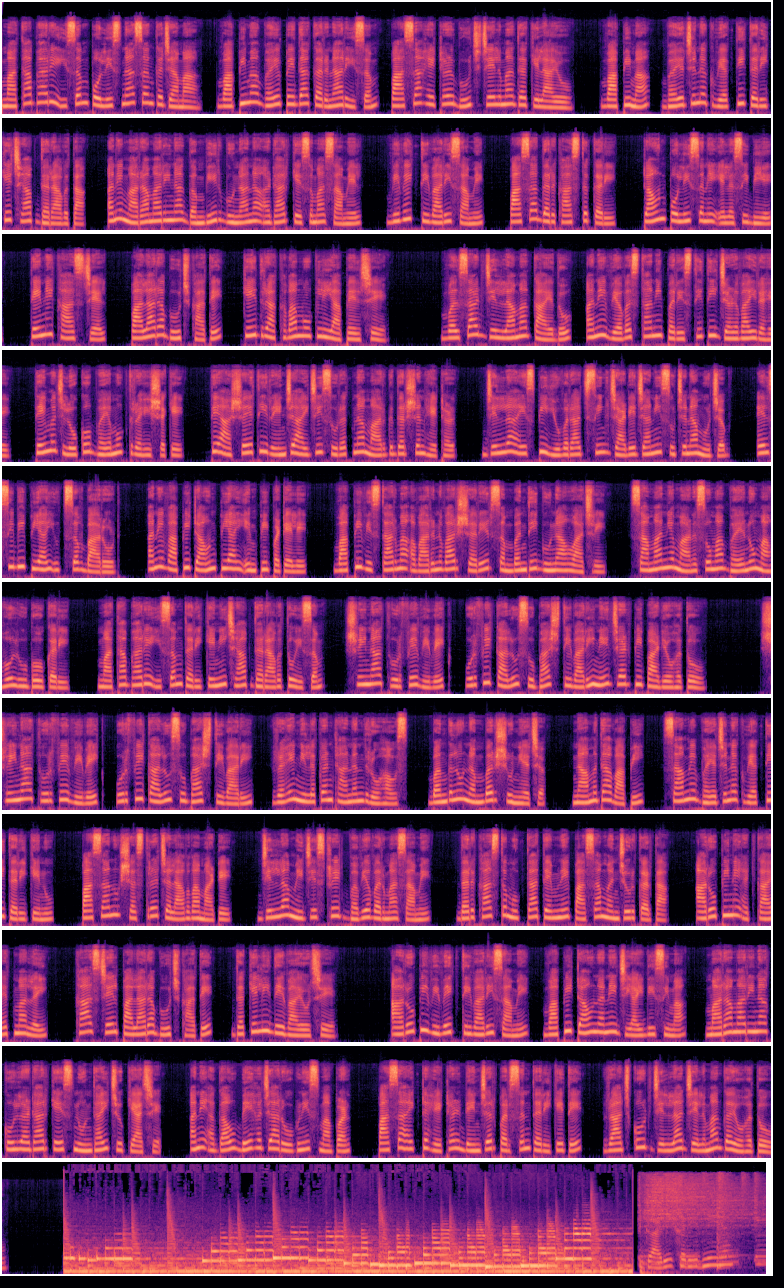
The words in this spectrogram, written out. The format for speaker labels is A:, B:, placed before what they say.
A: માથાભારે ઈસમ પોલીસના સંકજામાં, વાપીમાં ભય પેદા કરનાર ઈસમ પાસા હેઠળ ભુજ જેલમાં ધકેલાયો. વાપીમાં ભયજનક વ્યક્તિ તરીકે છાપ ધરાવતા અને મારામારીના ગંભીર ગુનાના અઢાર કેસમાં સામેલ, વિવેક તિવારી સામે પાસા દરખાસ્ત કરી ટાઉન પોલીસ અને એલસીબીએ તેને ખાસ જેલ, પાલારા ભુજ ખાતે કેદ રાખવા મોકલી આપેલ છે. વલસાડ જિલ્લામાં કાયદો અને વ્યવસ્થાની પરિસ્થિતિ જળવાઈ રહે તેમજ લોકો ભયમુક્ત રહી શકે, તે આશયથી રેન્જ આઈજી સુરતના માર્ગદર્શન હેઠળ, જિલ્લા એસપી યુવરાજસિંહ જાડેજાની સૂચના મુજબ, એલસીબી પીઆઈ ઉત્સવ બારોટ અને વાપી ટાઉન પીઆઈ એમપી પટેલે, વાપી વિસ્તારમાં અવારનવાર શરીર સંબંધી ગુનાઓ આચરી, સામાન્ય માણસોમાં ભયનો માહોલ ઊભો કરી, માથાભારે ઈસમ તરીકેની છાપ ધરાવતો ઈસમ, શ્રીનાથ ઉર્ફે વિવેક ઉર્ફે કાલુ સુભાષ તિવારીને ઝડપી પાડ્યો હતો. શ્રીનાથ ઉર્ફે વિવેક, ઉર્ફે કાલુ સુભાષ તિવારી, રહે Neelkanth Anand rowhouse bungalow number શૂન્ય છ, નામદા વાપી, સામે ભયજનક વ્યક્તિ તરીકેનું, પાસાનું શસ્ત્ર ચલાવવા માટે, જિલ્લા મેજિસ્ટ્રેટ ભવ્ય વર્મા સામે, દરખાસ્ત મૂકતા તેમને પાસા મંજૂર કરતા, આરોપીને અટકાયતમાં લઈ, ખાસ જેલ પાલારા ભુજ ખાતે, ધકેલી દેવાયો છે. આરોપી વિવેક તિવારી સામે, વાપી ટાઉન અને જીઆઈડીસીમાં મારામારીના કુલ અઢાર કેસ નોંધાઈ ચૂક્યા છે અને અગાઉ બે હજાર ઓગણીસમાં પણ પાસા એક્ટ હેઠળ ડેન્જર પર્સન તરીકે તે રાજકોટ જિલ્લા જેલમાં ગયો હતો
B: गाड़ी खरीदनी है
